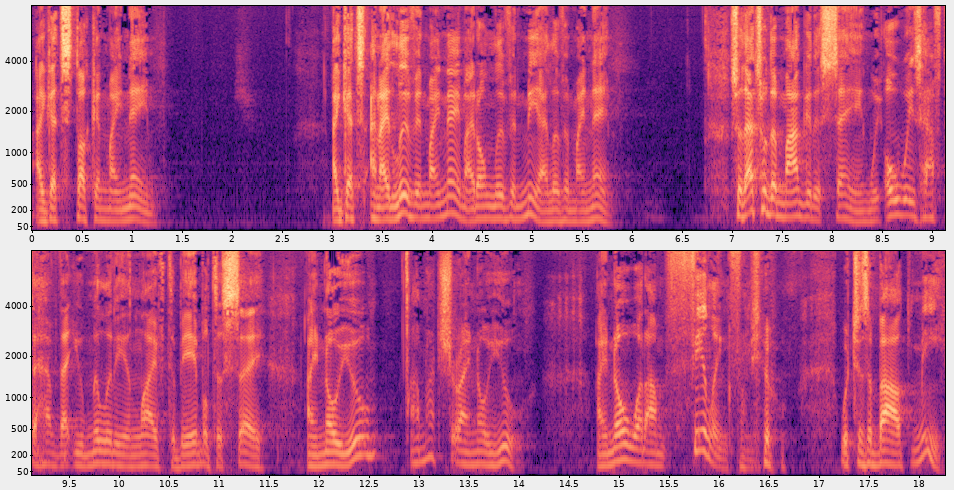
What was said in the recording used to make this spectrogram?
I get stuck in my name. I get, and I live in my name. I don't live in me. I live in my name. So that's what the Maggid is saying. We always have to have that humility in life to be able to say, I know you. I'm not sure I know you. I know what I'm feeling from you, which is about me.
